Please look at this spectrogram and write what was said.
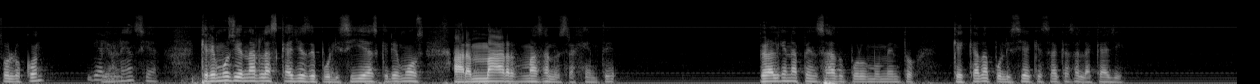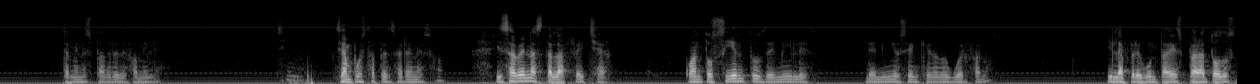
solo con Violencia. violencia. Queremos llenar las calles de policías, queremos armar más a nuestra gente. Pero alguien ha pensado por un momento que cada policía que sacas a la calle también es padre de familia. Sí. ¿Se han puesto a pensar en eso? ¿Y saben hasta la fecha cuántos cientos de miles de niños se han quedado huérfanos? Y la pregunta es para todos,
